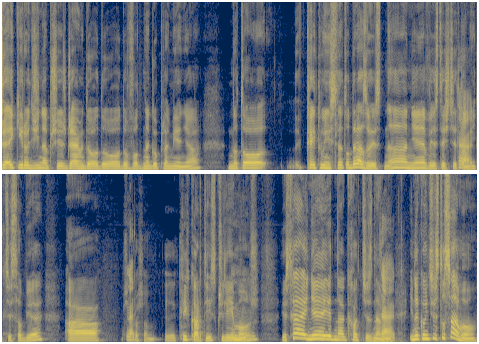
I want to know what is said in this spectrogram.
Jake i rodzina przyjeżdżają do, do, do wodnego plemienia, no to Kate Winslet od razu jest, no nie, wy jesteście tam, Tak. idźcie sobie, a przepraszam, y, Cliff Curtis, czyli jej mąż, jest, hej, nie, jednak chodźcie z nami. Mhm. Tak. I na końcu jest to samo.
